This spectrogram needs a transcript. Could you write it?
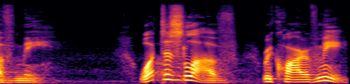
of me? What does love require of me?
